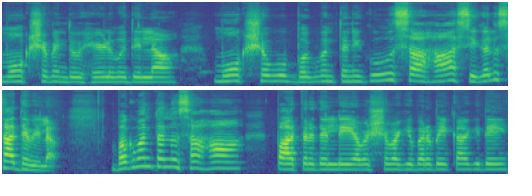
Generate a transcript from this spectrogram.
ಮೋಕ್ಷವೆಂದು ಹೇಳುವುದಿಲ್ಲ. ಮೋಕ್ಷವು ಭಗವಂತನಿಗೂ ಸಹ ಸಿಗಲು ಸಾಧ್ಯವಿಲ್ಲ. ಭಗವಂತನು ಸಹ ಪಾತ್ರದಲ್ಲಿ ಅವಶ್ಯವಾಗಿ ಬರಬೇಕಾಗಿದೆ.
